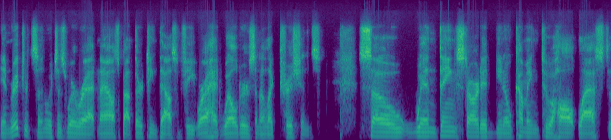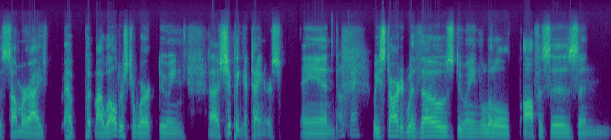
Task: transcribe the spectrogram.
in Richardson, which is where we're at now. It's about 13,000 feet, where I had welders and electricians. So when things started, you know, coming to a halt last summer, I have put my welders to work doing uh, shipping containers And okay. we started with those doing little offices, and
